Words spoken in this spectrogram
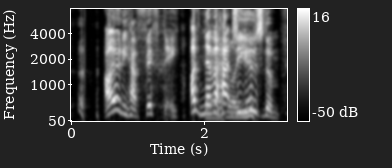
I only have 50. I've never Yeah, had well, to use them.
